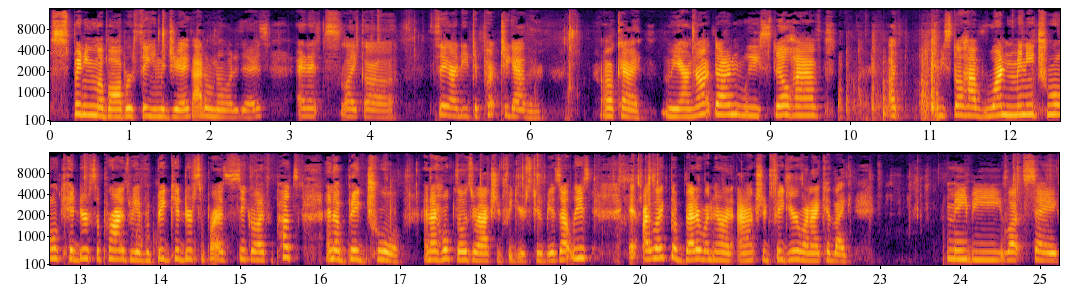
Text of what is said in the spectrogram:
spinning my bobber thingamajig, I don't know what it is, and it's like a thing I need to put together. Okay, we are not done. We still have we still have one mini troll Kinder Surprise. We have a big Kinder Surprise Secret Life of Pets and a big troll. And I hope those are action figures too because at least it, I like them better when they're an action figure when I could like maybe let's say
